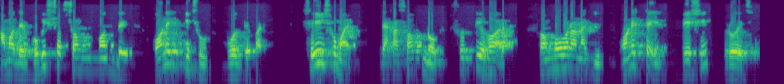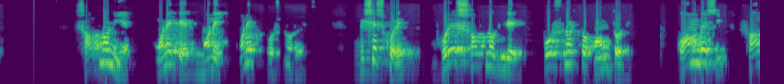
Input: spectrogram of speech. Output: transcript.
আমাদের ভবিষ্যৎ সম্বন্ধে অনেক কিছু বলতে পারে। সেই সময় দেখা স্বপ্ন সত্যি হওয়ার সম্ভাবনা নাকি অনেকটাই বেশি রয়েছে। স্বপ্ন নিয়ে অনেকের মনে অনেক প্রশ্ন রয়েছে। বিশেষ করে ভোরের স্বপ্ন ঘিরে প্রশ্নের তো অন্ত নেই। কম বেশি সব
